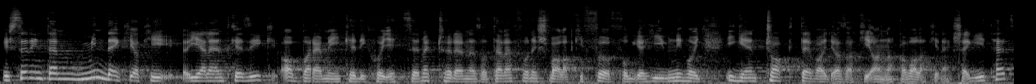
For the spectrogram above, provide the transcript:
és szerintem mindenki, aki jelentkezik, abba reménykedik, hogy egyszer megcsörren ez a telefon, és valaki föl fogja hívni, hogy igen, csak te vagy az, aki annak a valakinek segíthetsz.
